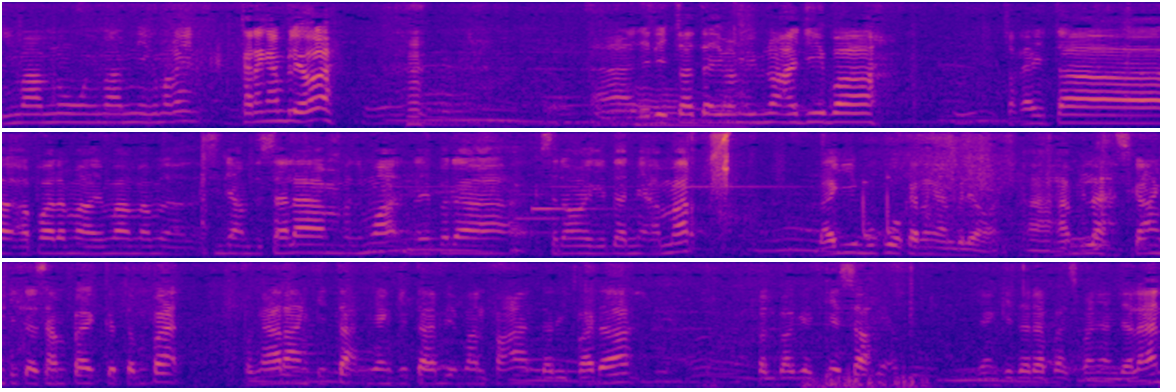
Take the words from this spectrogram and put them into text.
Imam Nu, Imam ni kemarin. Karangan beliau lah Jadi cerita Imam Ibn Ajibah cerita apa nama Imam Sidi Abdul Salam semua daripada saudara kita ni Amar bagi buku karangan beliau. Ha, Alhamdulillah sekarang kita sampai ke tempat pengarang kitab yang kita ambil manfaat daripada pelbagai kisah yang kita dapat sepanjang jalan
